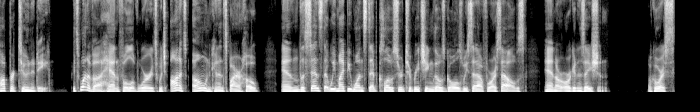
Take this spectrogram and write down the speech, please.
Opportunity. It's one of a handful of words which, on its own, can inspire hope and the sense that we might be one step closer to reaching those goals we set out for ourselves and our organization. Of course,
